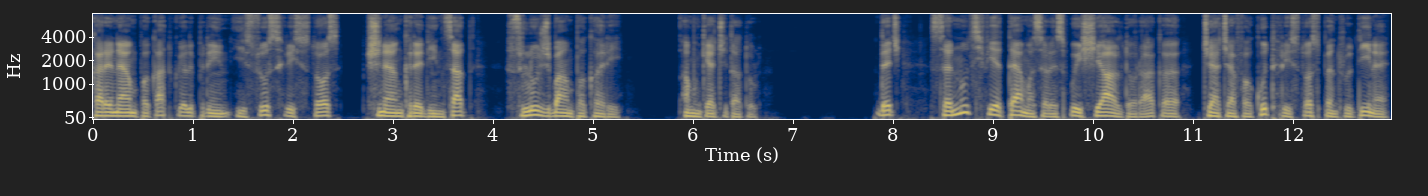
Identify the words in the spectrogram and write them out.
care ne-a împăcat cu El prin Isus Hristos și ne-a încredințat slujba împăcării. Am încheiat citatul. Deci, să nu-ți fie teamă să le spui și altora că ceea ce a făcut Hristos pentru tine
